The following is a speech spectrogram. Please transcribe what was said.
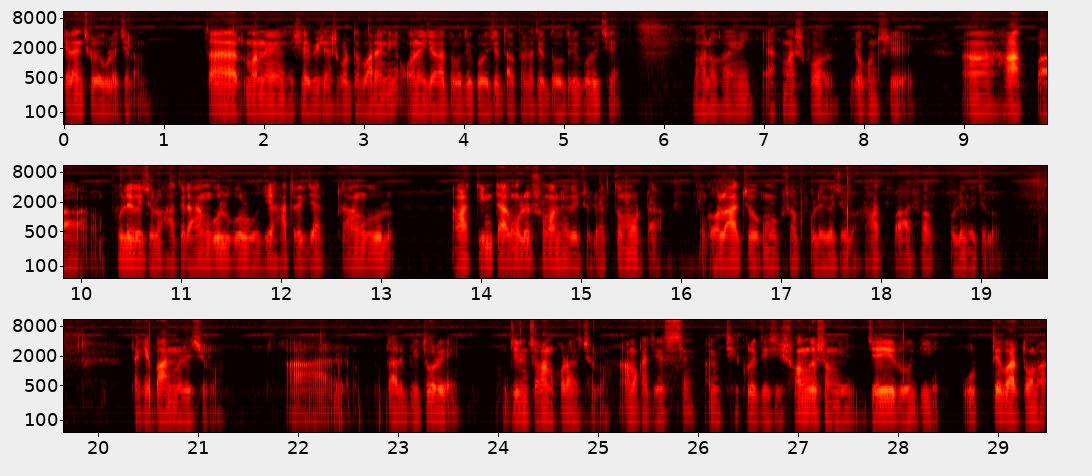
চ্যালেঞ্জ করে বলেছিলাম। তার মানে সে বিশ্বাস করতে পারেনি, অনেক জায়গা দৌড়ি করেছে, ডাক্তার কাছে দৌড়ি করেছে, ভালো হয়নি। এক মাস পর যখন সে হাত পা ফুলে গেছিল, হাতের আঙ্গুল করব যে হাতের যে একটা আঙ্গুল, আমার তিনটা আঙুলের সমান হয়ে গেছিল, একদম মোটা। গলা, চোখ, মুখ সব ফুলে গেছিল, হাত পা সব ফুলে গেছিল। তাকে বান মেরেছিল। আর তার ভিতরে জিন চালান করা হচ্ছিল আমার কাছে এসছে, আমি ঠিক করে দিয়েছি। সঙ্গে সঙ্গে যেই রোগী উঠতে পারতো না,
